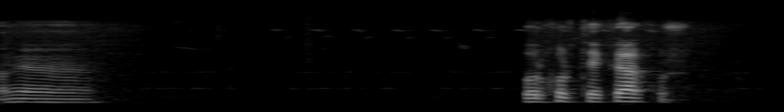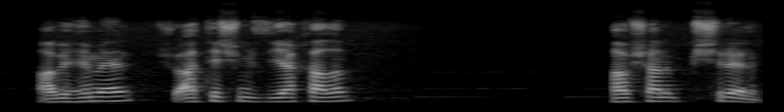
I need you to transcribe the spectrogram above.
Ana. Kur kur tekrar kur. Abi hemen şu ateşimizi yakalım. Tavşanı pişirelim.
